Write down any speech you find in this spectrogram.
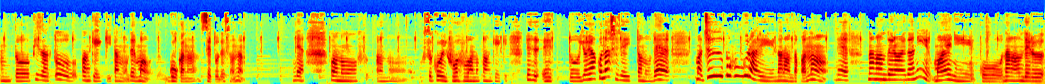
うんと、ピザとパンケーキいたので、まあ、豪華なセットですよね。で、あの、あの、すごいふわふわのパンケーキ。で、えっと、予約なしで行ったので、まあ、15分ぐらい並んだかな。で、並んでる間に、前に、こう、並んでる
